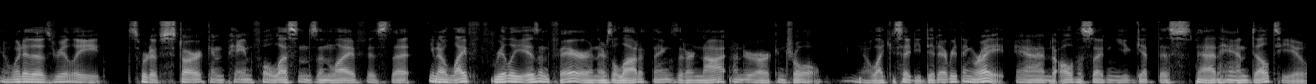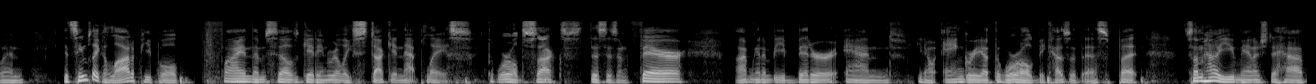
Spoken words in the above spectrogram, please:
And one of those really sort of stark and painful lessons in life is that, you know, life really isn't fair and there's a lot of things that are not under our control. You know, like you said, you did everything right and all of a sudden you get this bad hand dealt to you and it seems like a lot of people find themselves getting really stuck in that place. The world sucks. This isn't fair. I'm going to be bitter and, you know, angry at the world because of this. But somehow you manage to have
